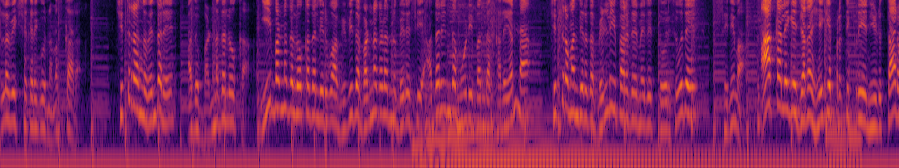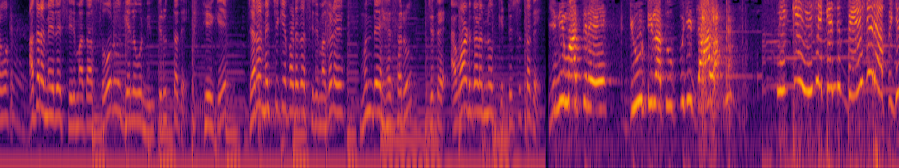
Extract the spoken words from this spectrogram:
ಎಲ್ಲ ವೀಕ್ಷಕರಿಗೂ ನಮಸ್ಕಾರ. ಚಿತ್ರರಂಗವೆಂದರೆ ಅದು ಬಣ್ಣದ ಲೋಕ. ಈ ಬಣ್ಣದ ಲೋಕದಲ್ಲಿರುವ ವಿವಿಧ ಬಣ್ಣಗಳನ್ನು ಬೆರೆಸಿ ಅದರಿಂದ ಮೂಡಿ ಬಂದ ಕಲೆಯನ್ನ ಚಿತ್ರಮಂದಿರದ ಬೆಳ್ಳಿ ಪರದೆ ಮೇಲೆ ತೋರಿಸುವುದೇ ಸಿನಿಮಾ. ಆ ಕಲೆಗೆ ಜನ ಹೇಗೆ ಪ್ರತಿಕ್ರಿಯೆ ನೀಡುತ್ತಾರೋ ಅದರ ಮೇಲೆ ಸಿನಿಮಾದ ಸೋಲು ಗೆಲುವು ನಿಂತಿರುತ್ತದೆ. ಹೀಗೆ ಜನ ಮೆಚ್ಚುಗೆ ಪಡೆದ ಸಿನಿಮಾಗಳೇ ಮುಂದೆ ಹೆಸರು ಜೊತೆ ಅವಾರ್ಡ್ಗಳನ್ನು ಗಳನ್ನು ಇನಿ ಮಾತ್ರ ಡ್ಯೂಟಿಲ ತುಪ್ಪುಜಿ ದಾಳ. ನಿಕ್ಕೆ ವಿಷಯಕ್ಕೆಂದು ಬೇಜಾರಾಪಯ್ಯ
